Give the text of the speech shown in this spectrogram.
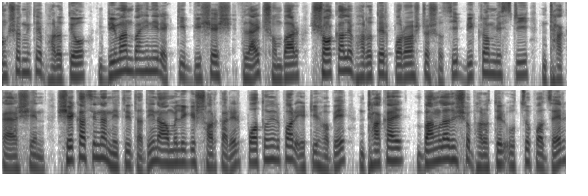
অংশ নিতে ভারতীয় বিমান বাহিনীর একটি বিশেষ ফ্লাইট সোমবার সকালে ভারতের পররাষ্ট্র সচিব বিক্রম মিস্ত্রি ঢাকায় আসেন। শেখ হাসিনা নেতৃত্বাধীন আওয়ামী লীগের সরকারের পতনের পর এটি হবে ঢাকায় বাংলাদেশ ও ভারতের উচ্চ পর্যায়ের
